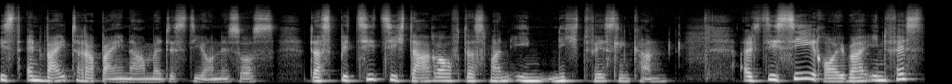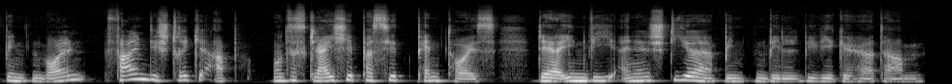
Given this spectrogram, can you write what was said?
ist ein weiterer Beiname des Dionysos. Das bezieht sich darauf, dass man ihn nicht fesseln kann. Als die Seeräuber ihn festbinden wollen, fallen die Stricke ab und das gleiche passiert Pentheus, der ihn wie einen Stier binden will, wie wir gehört haben.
